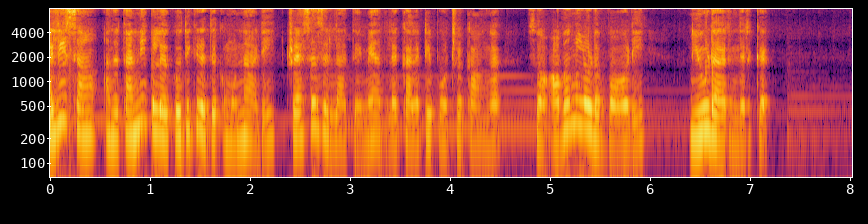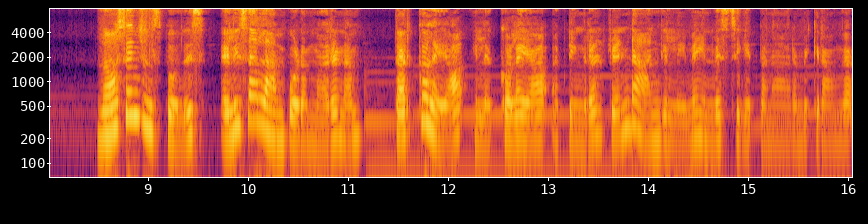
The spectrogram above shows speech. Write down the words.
எலிசா அந்த தண்ணிக்குள்ளே குதிக்கிறதுக்கு முன்னாடி ட்ரெஸ்ஸஸ் எல்லாத்தையுமே அதில் கலட்டி போட்டிருக்காங்க. ஸோ அவங்களோட பாடி நியூடாக இருந்திருக்கு. லாஸ் ஏஞ்சல்ஸ் போலீஸ் எலிசா லாம்போட மரணம் தற்கொலையா இல்ல கொலையா அப்படிங்கிற ரெண்டு ஆங்கிள்லையுமே இன்வெஸ்டிகேட் பண்ண ஆரம்பிக்கிறாங்க.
